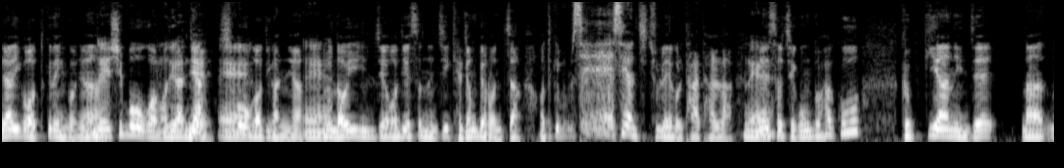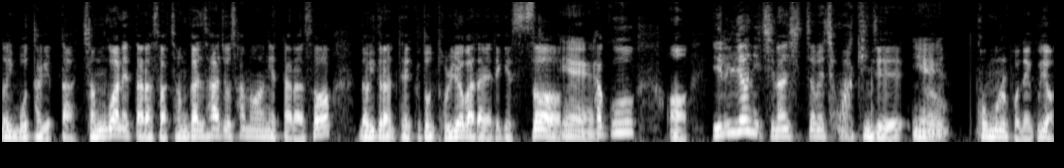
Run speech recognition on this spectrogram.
야 이거 어떻게 된 거냐? 네, 15억 원 어디 갔냐? 예, 15억 예. 어디 갔냐? 예. 너희 이제 어디에 썼는지 계정별 원장 어떻게 보면 세세한 지출 내역을 다 달라. 네. 해서 제공도 하고 급기한 이제 나 너희 못하겠다. 정관에 따라서 정관 사조 사망에 따라서 너희들한테 그 돈 돌려받아야 되겠어. 예. 하고 어 1년이 지난 시점에 정확히 이제 예. 어, 공문을 보내고요.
